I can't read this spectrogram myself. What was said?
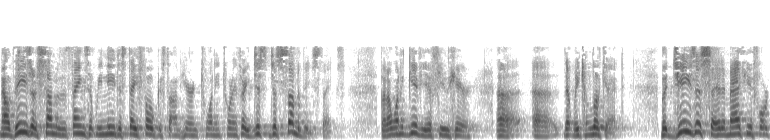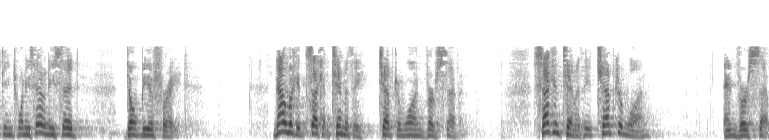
Now, these are some of the things that we need to stay focused on here in 2023. Just, just some of these things. But I want to give you a few here uh, uh, that we can look at. But Jesus said in Matthew 14, 27, He said, don't be afraid. Now look at 2 Timothy chapter 1, verse 7. 2 Timothy chapter 1 and verse 7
